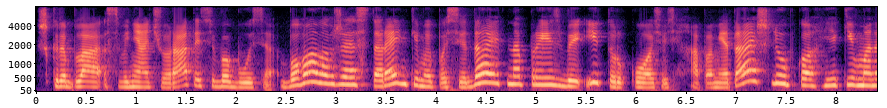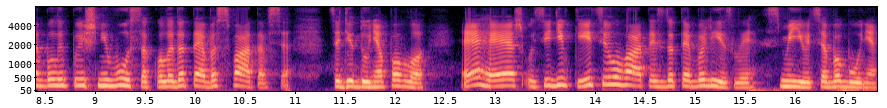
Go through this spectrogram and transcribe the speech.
Шкребла свинячу ратицю бабуся. Бувало, вже старенькими посідають на призбі і туркочуть. А пам'ятаєш, Любко, які в мене були пишні вуса, коли до тебе сватався? Це дідуня Павло. Еге ж, усі дівки цілуватись до тебе лізли, сміються бабуня.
